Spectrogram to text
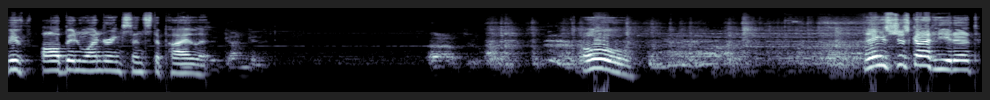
we've all been wondering since the pilot. He's a Gungan. I'll do it. Oh. Things just got heated.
